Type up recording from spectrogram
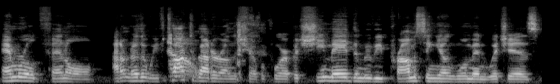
Emerald Fennell. I don't know that we've no. talked about her on the show before, but she made the movie Promising Young Woman, which is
